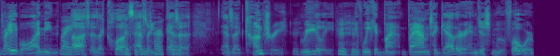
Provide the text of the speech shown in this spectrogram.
Right. table i mean Right. us as a club As as, a entire as a as a country mm-hmm. really mm-hmm. if we could band together and just move forward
